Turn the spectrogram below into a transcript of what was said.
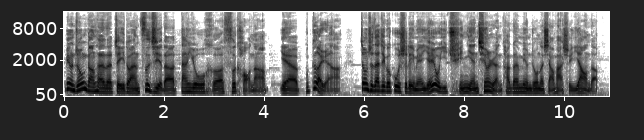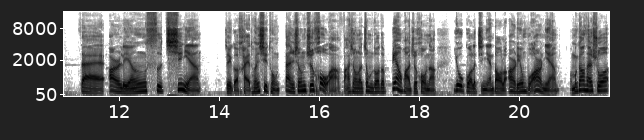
命中刚才的这一段自己的担忧和思考呢，也不个人啊。正是在这个故事里面，也有一群年轻人，他跟命中的想法是一样的。在二零四七年。这个海豚系统诞生之后啊，发生了这么多的变化之后呢，又过了几年，到了二零五二年，我们刚才说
